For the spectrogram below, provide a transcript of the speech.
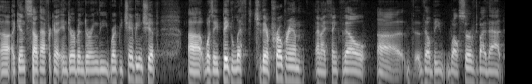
uh, against South Africa in Durban during the Rugby Championship uh, was a big lift to their program, and I think they'll uh, they'll be well served by that.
